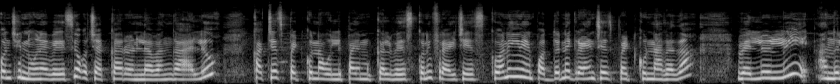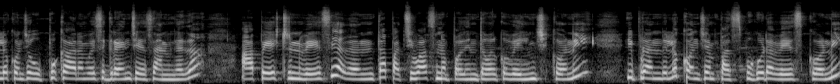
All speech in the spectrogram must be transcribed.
కొంచెం నూనె వేసి ఒక చెక్క రెండు లవంగాలు కట్ చేసి పెట్టుకున్న ఉల్లిపాయ ముక్కలు వేసుకొని ఫ్రై చేసుకొని నేను పొద్దున్నే గ్రైండ్ చేసి పెట్టుకున్నా కదా వెల్లుల్లి అందులో కొంచెం ఉప్పు కారం వేసి గ్రైండ్ చేశాను కదా ఆ పేస్ట్ని వేసి అదంతా పచ్చివాసన పోయేంత వరకు వేయించుకొని ఇప్పుడు అందులో కొంచెం పసుపు కూడా వేసుకొని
